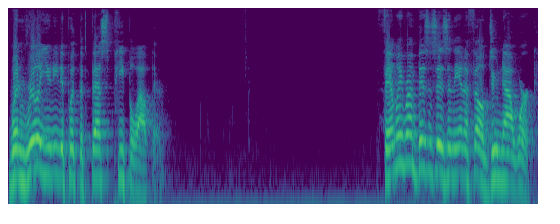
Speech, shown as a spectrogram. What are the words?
when really you need to put the best people out there. Family run businesses in the NFL do not work.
